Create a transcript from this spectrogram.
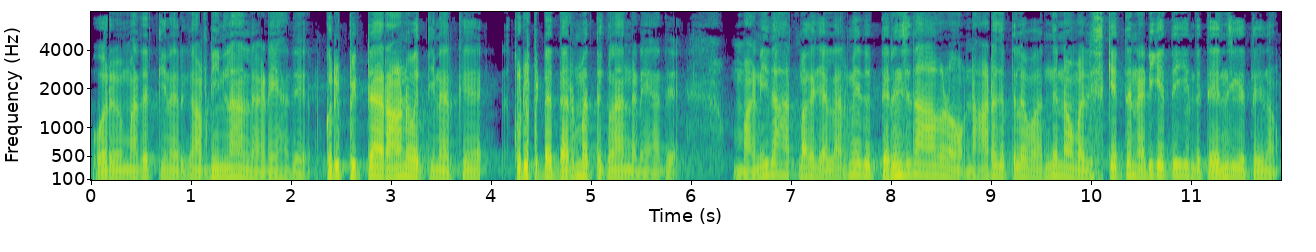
ஒரு மதத்தினருக்கு அப்படின்லாம் இல்லை கிடையாது. குறிப்பிட்ட இராணுவத்தினருக்கு குறிப்பிட்ட தர்மத்துக்கெலாம் கிடையாது. மனித ஆத்மாக்கள் எல்லாருமே இது தெரிஞ்சு தான் ஆகணும். நாடகத்தில் வந்து நம்ம ரிஸ்க் எடுத்து நடிக்கிறது இந்த தெரிஞ்சுக்கிறதுக்கு தான்.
